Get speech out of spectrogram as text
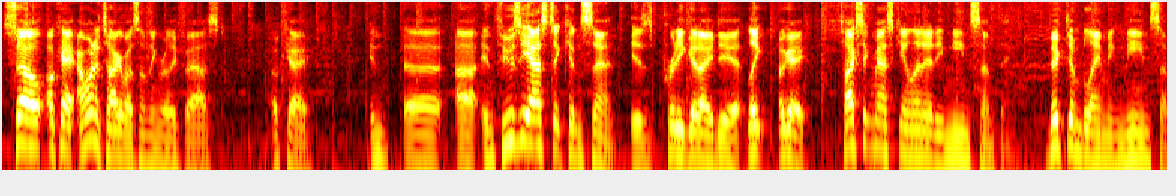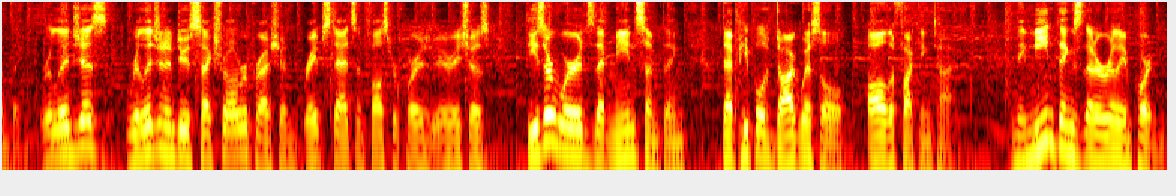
So, okay, I want to talk about something really fast. Okay. In, uh, uh, enthusiastic consent is pretty good idea. Like, okay, toxic masculinity means something. Victim blaming means something. Religious, religion-induced sexual repression, rape stats, and false report ratios. These are words that mean something that people dog whistle all the fucking time. And they mean things that are really important.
